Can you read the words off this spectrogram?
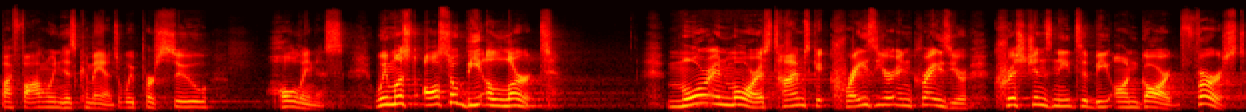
by following his commands. We pursue holiness. We must also be alert. More and more, as times get crazier and crazier, Christians need to be on guard. First,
